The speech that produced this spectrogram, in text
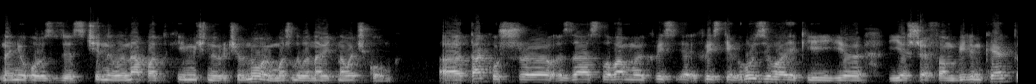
на нього зчинили напад хімічною речовиною, можливо, навіть новачком. Е, Також, е, за словами Хрис- Христі Грозєва, який є шефом Білінкет,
